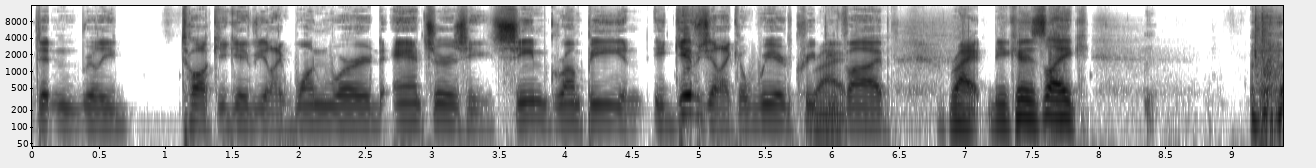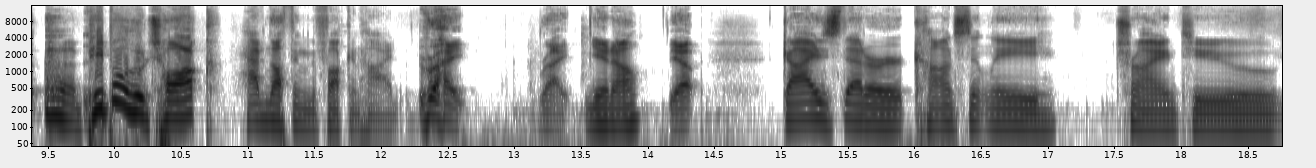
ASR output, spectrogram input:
didn't really talk. He gave you like one word answers. He seemed grumpy, and he gives you like a weird, creepy Right. vibe. Right. Because, like, people who talk have nothing to fucking hide, Right, right. you know? Yep. Guys that are constantly trying to,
